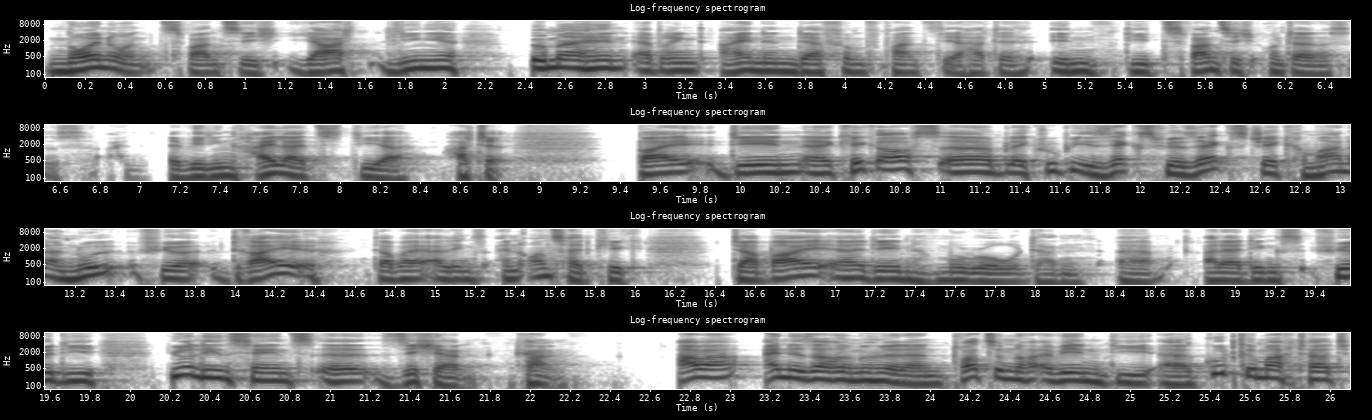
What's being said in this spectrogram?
29-Yard-Linie. Immerhin, er bringt einen der fünf Punts, die er hatte, in die 20 unter. Das ist eines der wenigen Highlights, die er hatte. Bei den äh, Kickoffs, äh, Blake Rupi 6 für 6, Jake Kamada 0 für 3, dabei allerdings ein Onside-Kick. Dabei, äh, den Moreau dann äh, allerdings für die New Orleans Saints äh, sichern kann. Aber eine Sache müssen wir dann trotzdem noch erwähnen, die er gut gemacht hat,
